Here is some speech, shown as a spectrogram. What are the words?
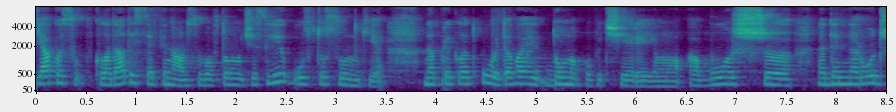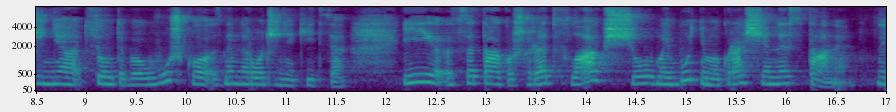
якось вкладатися фінансово, в тому числі у стосунки. Наприклад, ой, давай вдома повечеряємо, або ж е, на день народження цьом тебе у вушко, з днем народження кіця. І це також ред флаг, що в майбутньому краще не стане. Не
